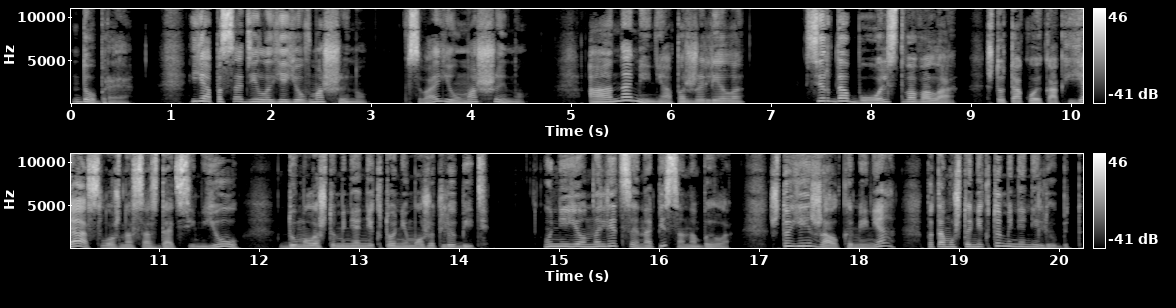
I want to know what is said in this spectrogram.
добрая. Я посадила ее в машину в свою машину. А она меня пожалела. Сердобольствовала, что такой, как я, сложно создать семью, думала, что меня никто не может любить. У нее на лице написано было, что ей жалко меня, потому что никто меня не любит.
